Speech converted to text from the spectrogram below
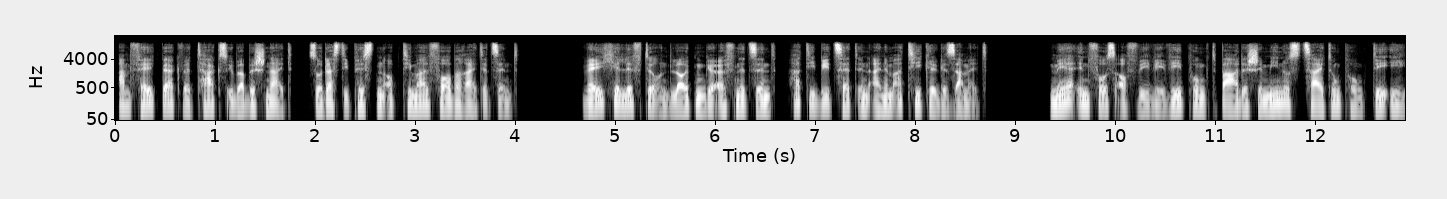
am Feldberg wird tagsüber beschneit, sodass die Pisten optimal vorbereitet sind. Welche Lifte und Loipen geöffnet sind, hat die BZ in einem Artikel gesammelt. Mehr Infos auf www.badische-zeitung.de.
